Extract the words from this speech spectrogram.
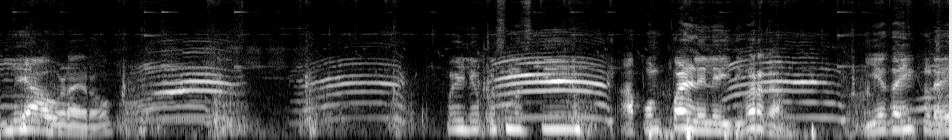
लय आवड आहे राव. पहिल्यापासूनच ती आपण पाळलेली आहे ती बरं का. ये का इकडे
